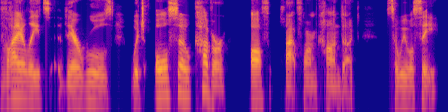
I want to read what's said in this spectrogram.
violates their rules, which also cover off platform conduct. So we will see.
